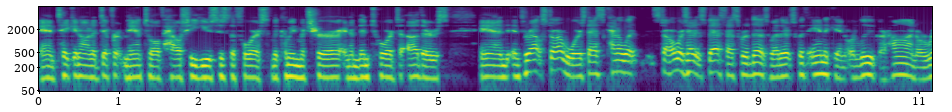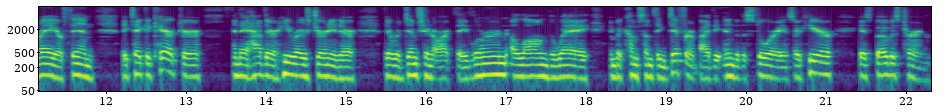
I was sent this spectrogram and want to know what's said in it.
and taking on a different mantle of how she uses the Force, becoming mature and a mentor to others. And and throughout Star Wars, that's kind of what Star Wars at its best. That's what it does. Whether it's with Anakin or Luke or Han or Rey or Finn, they take a character and they have their hero's journey, their their redemption arc. They learn along the way and become something different by the end of the story. And so here is Boba's turn.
